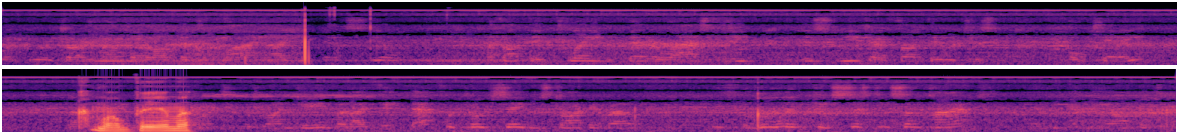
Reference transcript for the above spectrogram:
what you were talking about, that offensive line. I think that's still, I thought they played better last week. This week, I thought they were just okay. Come on, Bama. But I think that's what Coach Saban's talking about. Is a little inconsistent sometimes in the, in the offensive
